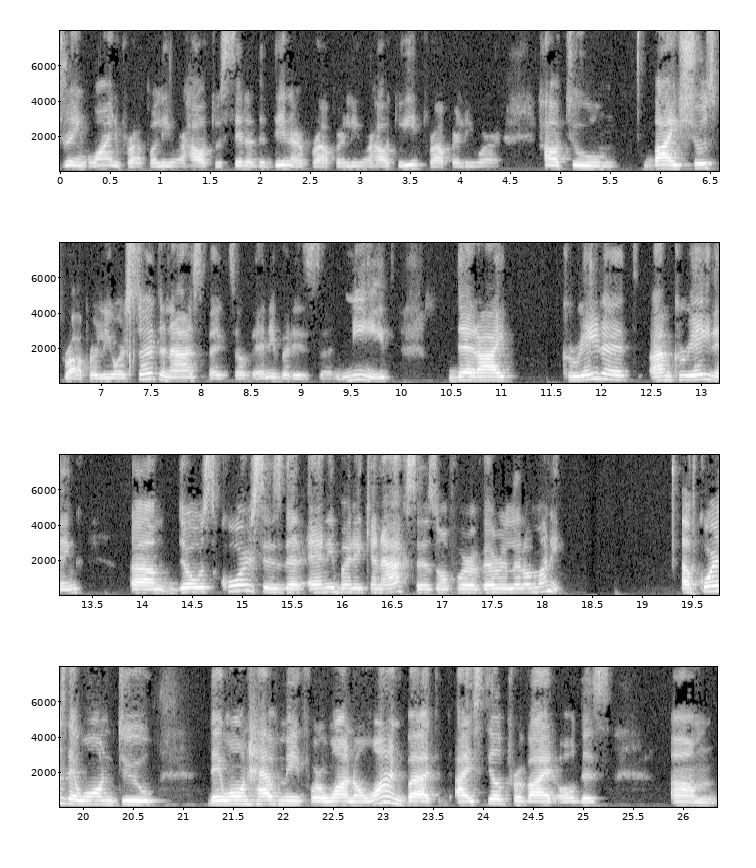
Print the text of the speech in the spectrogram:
drink wine properly or how to sit at the dinner properly or how to eat properly or how to buy shoes properly or certain aspects of anybody's uh, need that i created i'm creating um, those courses that anybody can access on for a very little money. Of course they won't do they won't have me for one-on-one but i still provide all this um,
